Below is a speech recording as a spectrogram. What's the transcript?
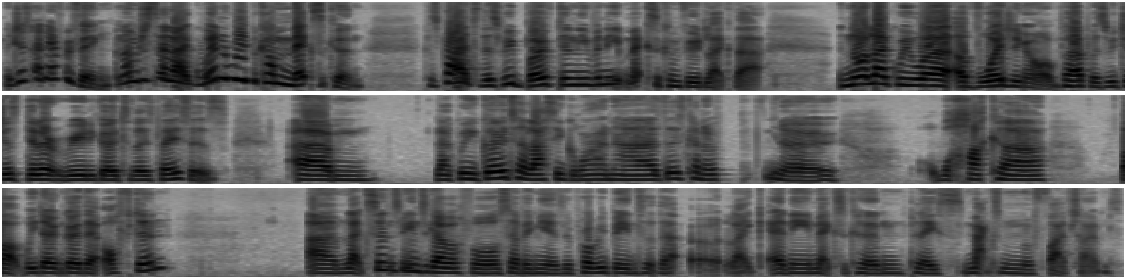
we just had everything, and I'm just there like, when did we become Mexican? Because prior to this, we both didn't even eat Mexican food like that. Not like we were avoiding it on purpose. We just didn't really go to those places. Um, like we go to Las Iguanas, those kind of, you know, Wahaca, but we don't go there often. Um, like since being together for seven years, we've probably been to that uh, like any Mexican place maximum of five times,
